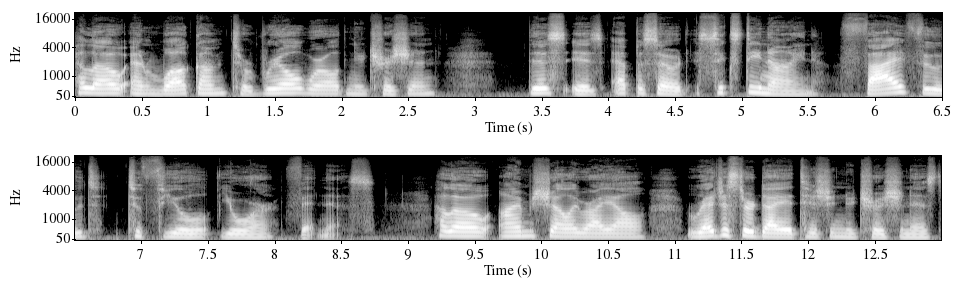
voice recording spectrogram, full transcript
Hello, and welcome to Real World Nutrition. This is episode 69 Five Foods to Fuel Your Fitness. Hello, I'm Shelly Rael, registered dietitian nutritionist,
